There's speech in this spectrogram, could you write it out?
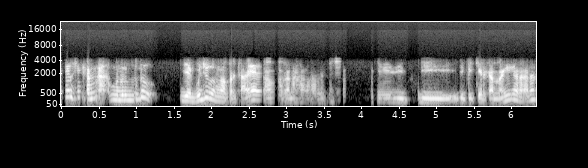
pengen sih karena menurut gue tuh ya gue juga nggak percaya sama karena hal-hal itu di, di, di- dipikirkan lagi karena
